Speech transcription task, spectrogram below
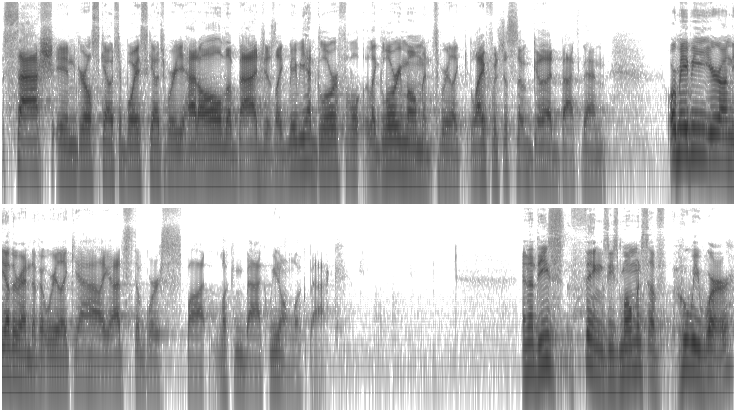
sash in Girl Scouts or Boy Scouts where you had all the badges. Like maybe you had gloriful, like glory moments where like life was just so good back then. Or maybe you're on the other end of it where you're like, yeah, like that's the worst spot. Looking back, we don't look back. And that these things, these moments of who we were,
